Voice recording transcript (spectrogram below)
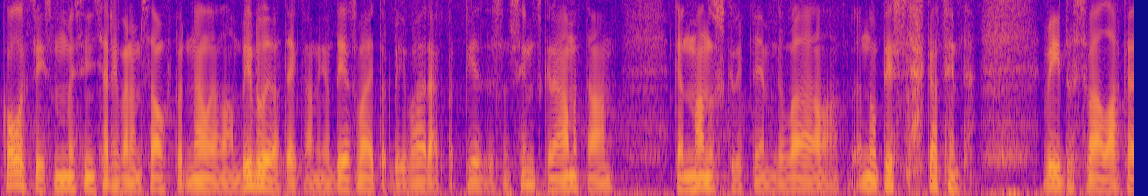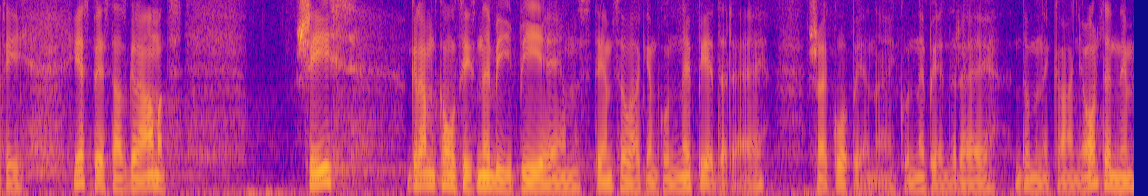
kolekcijas mēs arī varam saukt par nelielām bibliotekām, jo diez vai tur bija vairāk par 50, 100 grāmatām, gan manuskriptiem, gan vēlāk no 15. gadsimta vidus, vēlāk arī iespiestās grāmatas. Šīs grāmatu kolekcijas nebija pieejamas tiem cilvēkiem, kuriem nepiederēja šai kopienai, kur nepiederēja Dominikāņu ordenim,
